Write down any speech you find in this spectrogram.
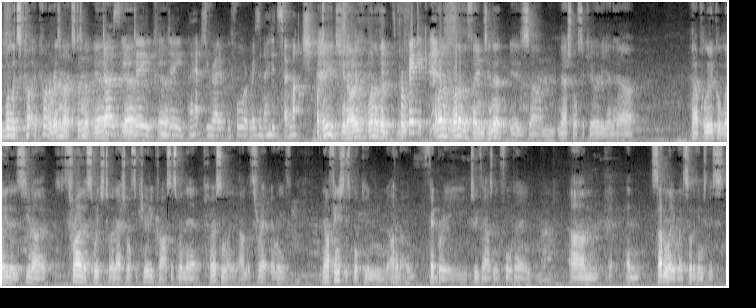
Well, it's it kind of resonates, doesn't it? Yeah, It does yeah, indeed, yeah. indeed. Perhaps you wrote it before; it resonated so much. I did, you know, one of the It's prophetic. One of, one of the themes in it is um, national security and how how political leaders, you know, throw the switch to a national security crisis when they're personally under threat. And we've now I finished this book in I don't know February 2014, um, and suddenly we're sort of into this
